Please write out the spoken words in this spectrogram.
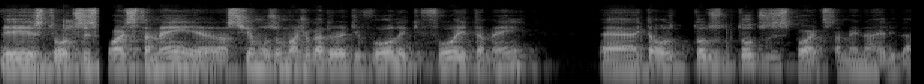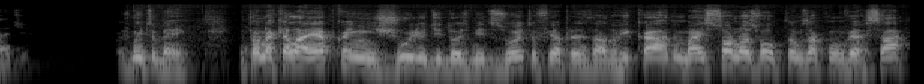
Isso, outros esportes também. Eh, nós tínhamos uma jogadora de vôlei que foi também. É, então, todos, todos os esportes também, na realidade. Muito bem. Então, naquela época, em julho de 2018, eu fui apresentado ao Ricardo, mas só nós voltamos a conversar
